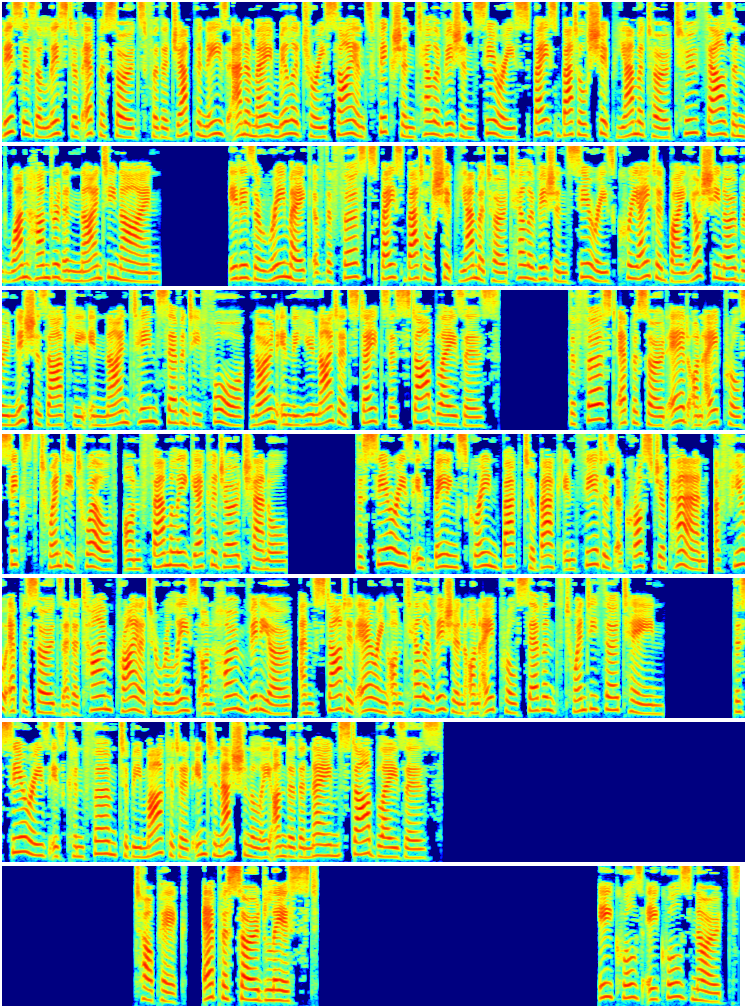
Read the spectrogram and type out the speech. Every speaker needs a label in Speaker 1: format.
Speaker 1: This is a list of episodes for the Japanese anime military science fiction television series Space Battleship Yamato 2199. It is a remake of the first Space Battleship Yamato television series created by Yoshinobu Nishizaki in 1974, known in the United States as Star Blazers. The first episode aired on April 6, 2012, on Family Gekijo Channel. The series is being screened back-to-back -back in theaters across Japan, a few episodes at a time prior to release on home video, and started airing on television on April 7, 2013. The series is confirmed to be marketed internationally under the name Star Blazers. Topic: Episode list. Equals equals notes.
